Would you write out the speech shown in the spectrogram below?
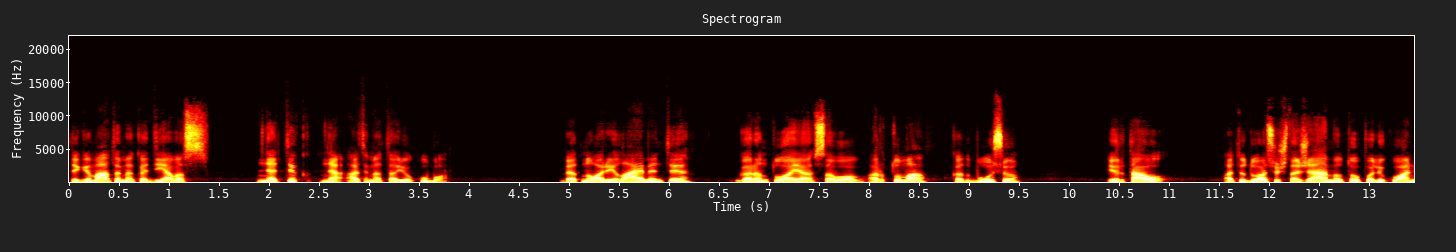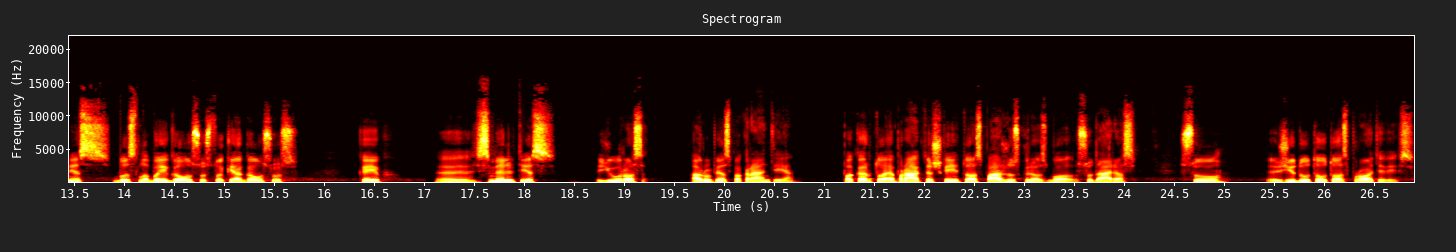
Taigi matome, kad Dievas ne tik neatmeta Jokūbo, bet nori įlaiminti, garantuoja savo artumą, kad būsiu ir tau atiduosiu šitą žemę, tau palikuonis bus labai gausus, tokie gausus, kaip e, smiltis jūros ar upės pakrantėje. Pakartoja praktiškai tuos pažadus, kurios buvo sudaręs su žydų tautos protėviais.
